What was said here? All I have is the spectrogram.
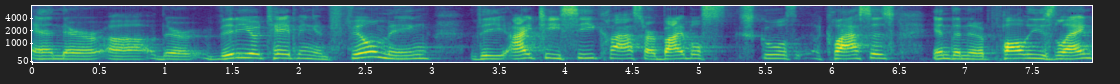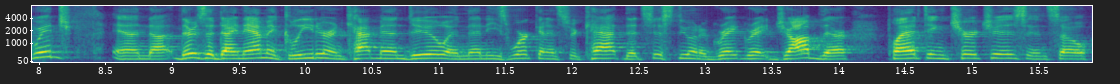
and they're, uh, they're videotaping and filming the ITC class, our Bible school classes in the Nepalese language. And uh, there's a dynamic leader in Kathmandu, and then he's working in Surkhet that's just doing a great, great job there, planting churches. And so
